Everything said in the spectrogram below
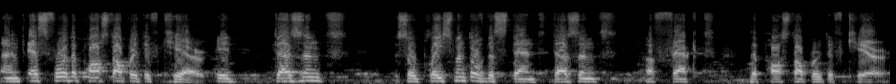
and as for the postoperative care, it doesn't, so placement of the stent doesn't affect the postoperative care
